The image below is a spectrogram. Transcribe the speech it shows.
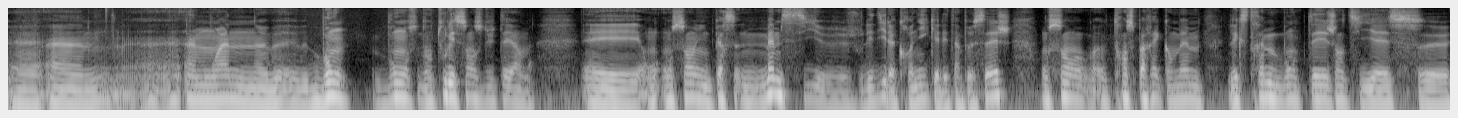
euh, un, moine bon, bon dans tous les sens du terme. Et on, sent une personne, même si, je vous l'ai dit, la chronique, elle est un peu sèche, on sent, euh, transparaît quand même l'extrême bonté, gentillesse de,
